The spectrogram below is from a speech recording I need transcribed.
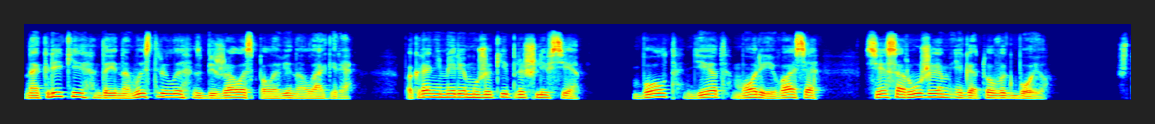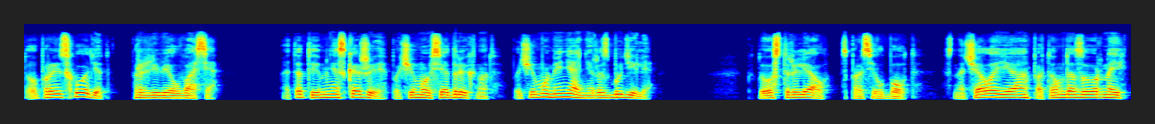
На крики, да и на выстрелы сбежалась половина лагеря. По крайней мере, мужики пришли все. Болт, Дед, Море и Вася. Все с оружием и готовы к бою. «Что происходит?» – проревел Вася. «Это ты мне скажи, почему все дрыхнут? Почему меня не разбудили?» «Кто стрелял?» – спросил Болт. «Сначала я, потом дозорный.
